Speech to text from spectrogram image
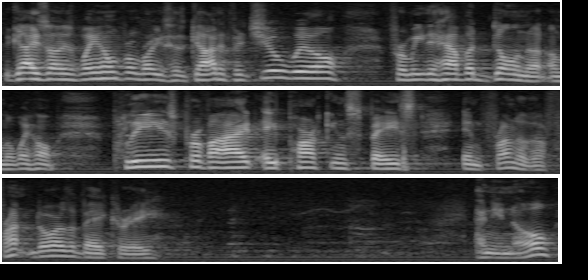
The guy's on his way home from work. He says, God, if it's your will for me to have a donut on the way home, please provide a parking space in front of the front door of the bakery. And you know,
